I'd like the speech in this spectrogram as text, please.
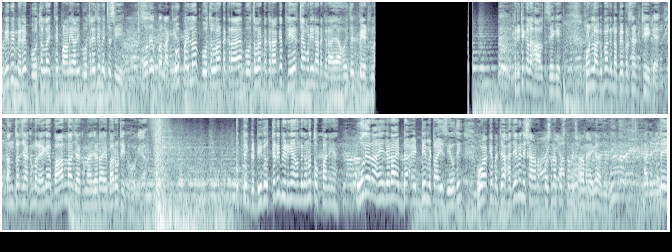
ਹੋ ਗਈ ਵੀ ਮੇਰੇ ਬੋਤਲ ਇੱਥੇ ਪਾਣੀ ਵਾਲੀ ਬੋਤਲ ਇਹਦੇ ਵਿੱਚ ਸੀ। ਉਹਦੇ ਉੱਪਰ ਲੱਗ ਉਹ ਪਹਿਲਾਂ ਬੋਤਲਾਂ ਟਕਰਾਇਆ ਬੋਤਲਾਂ ਟਕਰਾ ਕੇ ਫੇਰ ਚਮੜੀ ਨਾਲ ਟਕਰਾਇਆ ਉਹ ਇਧਰ ਪੇਟ ਨਾਲ। ਕ੍ਰਿਟੀਕਲ ਹਾਲਤ ਸੀਗੀ। ਹੁਣ ਲਗਭਗ 90% ਠੀਕ ਹੈ। ਅੰਦਰ ਜ਼ਖਮ ਰਹਿ ਗਿਆ ਬਾਹਰਲਾ ਜ਼ਖਮ ਹੈ ਜਿਹੜਾ ਇਹ ਬਾਹਰੋਂ ਠੀਕ ਹੋ ਗਿਆ। ਉੱਤੇ ਗੱਡੀ ਦੇ ਉੱਤੇ ਨਹੀਂ ਬੀੜੀਆਂ ਹੁੰਦੀਆਂ ਉਹਨੂੰ ਤੋਪਾਂ ਦੀਆਂ ਉਹਦੇ ਰਾਹੀਂ ਜਿਹੜਾ ਐਡਾ ਐਡੀ ਮਟਾਈ ਸੀ ਉਹਦੀ। ਉਹ ਆ ਕੇ ਵੱਜਾ ਹਜੇ ਵੀ ਨਿਸ਼ਾਨ ਕੁਛ ਨਾ ਕੁਛ ਤਾਂ ਨਿਸ਼ਾਨ ਹੈਗਾ ਅਜੇ ਵੀ। ਤੇ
